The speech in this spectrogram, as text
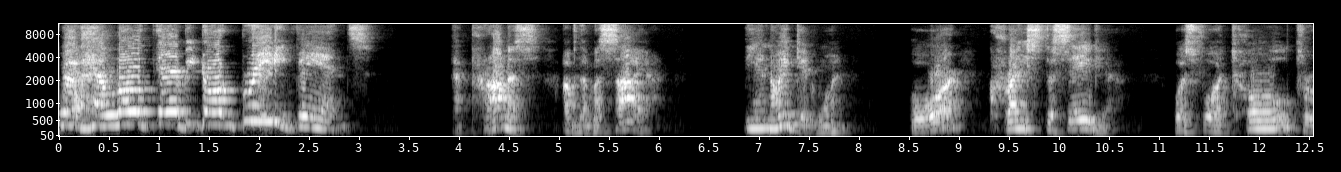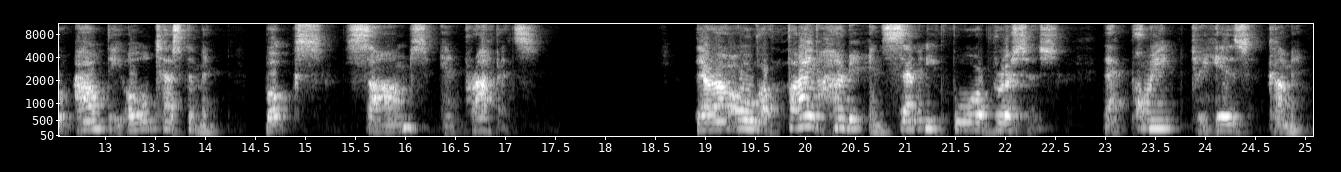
Well, hello, Therapy Dog Brady fans! The promise of the Messiah, the Anointed One, or Christ the Savior, was foretold throughout the Old Testament books, Psalms, and prophets. There are over 574 verses that point to his coming.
